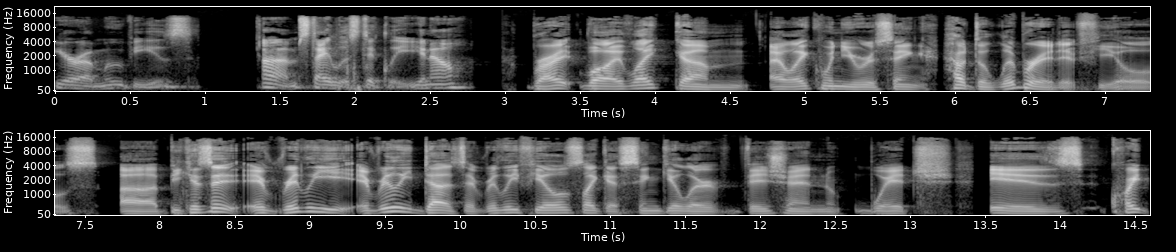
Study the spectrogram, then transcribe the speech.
era movies um stylistically you know Right. Well, I like um I like when you were saying how deliberate it feels uh because it it really it really does. It really feels like a singular vision which is quite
